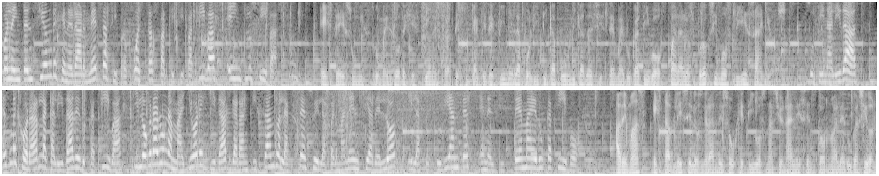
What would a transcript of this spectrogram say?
con la intención de generar metas y propuestas participativas e inclusivas. Este es un instrumento de gestión estratégica que define la política pública del sistema educativo para los próximos 10 años. Su finalidad es mejorar la calidad educativa y lograr una mayor equidad garantizando el acceso y la permanencia de los y las estudiantes en el sistema educativo. Además, establece los grandes objetivos nacionales en torno a la educación,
